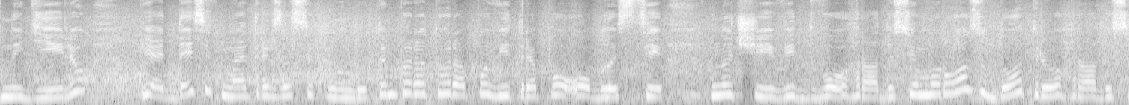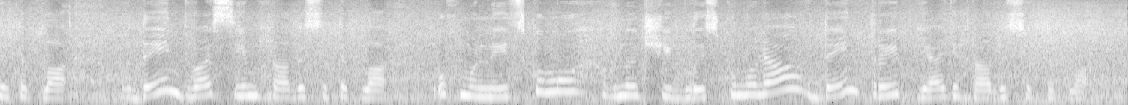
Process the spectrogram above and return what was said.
в неділю 5-10 метрів за секунду. Температура повітря по області вночі від 2 градусів морозу до 3 градусів тепла. В день 2-7 градусів тепла. У Хмельницькому вночі близько нуля, в день 3-5 градусів тепла.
